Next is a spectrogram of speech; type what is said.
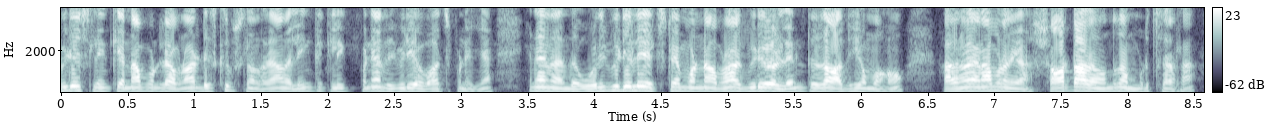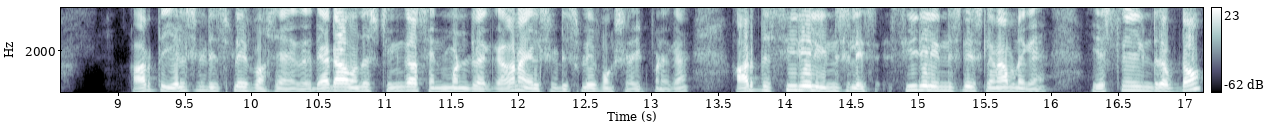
வீடியோஸ் லிங்க் என்ன பண்ணல அப்படின்னா டிஸ்கிரிப்ஷனில் இருக்கேன் அந்த லிங்க் கிளிக் பண்ணி அந்த வீடியோ வாட்ச் பண்ணிக்கேன். ஏன்னா அந்த ஒரு வீடியோலேயே எக்ஸ்பிளைன் பண்ணால் அப்படின்னா வீடியோ லென்த்து தான் அதிகமாகும். அதனால் என்ன பண்ணுறேன் ஷார்ட்டாக அதை வந்து நான் முடிச்சிடுறேன். அடுத்து எல்சிடி டிஸ்பிளே ஃபங்க்ஷன் எனக்கு டேட்டா வந்து ஸ்ட்ரிங்காக சென்ட் பண்ணுறதுக்காக நான் எல்சிடி டிஸ்பிளே ஃபங்க்ஷன் ரைட் பண்ணிருக்கேன். அடுத்து சீரியல் இன்சிலைஸ் சீரியல் இன்சிலைஸில் என்ன பண்ணிருக்கேன்? எக்ஸ்டர்னல் இன்டரப்டும்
